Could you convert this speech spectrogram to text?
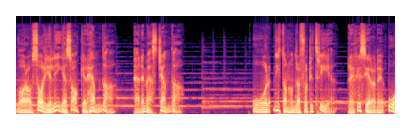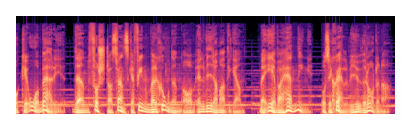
varav sorgeliga saker hända är det mest kända. År 1943 regisserade Åke Åberg den första svenska filmversionen av Elvira Madigan med Eva Henning och sig själv i huvudrollerna.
